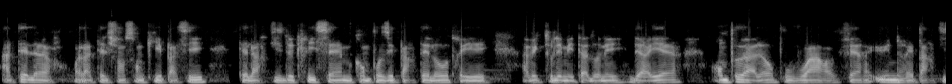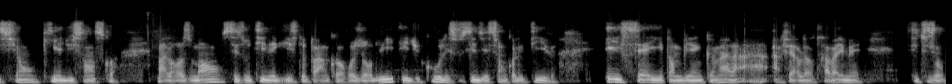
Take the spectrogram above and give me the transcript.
à telle heure, voilà telle chanson qui est passée, tel artiste de Chris M composé par tel autre et avec tous les métadonnées derrière, on peut alors pouvoir faire une répartition qui ait du sens. Quoi. Malheureusement, ces outils n'existent pas encore aujourd'hui et du coup, les soucis de gestion collective essayent tant bien que mal à, à faire leur travail, mais c'est toujours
